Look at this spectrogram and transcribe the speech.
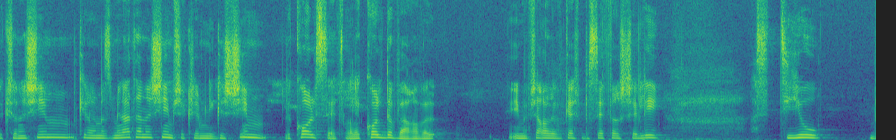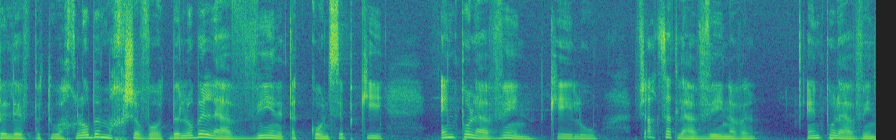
וכשאנשים, כאילו, אני מזמינה את האנשים שכשהם ניגשים לכל ספר, לכל דבר, אבל אם אפשר לבקש בספר שלי, אז תהיו בלב פתוח, לא במחשבות, ולא בלהבין את הקונספט, כי אין פה להבין, כאילו, אפשר קצת להבין, אבל אין פה להבין.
